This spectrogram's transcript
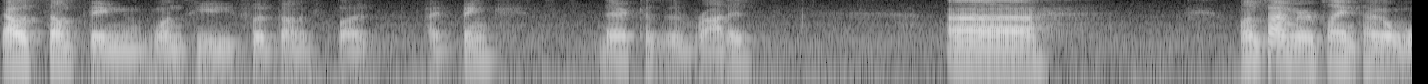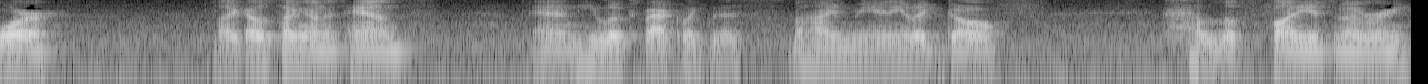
that was something. Once he slipped on his butt, I think, there because it rotted. Uh, one time we were playing tug of war. Like I was tugging on his hands, and he looked back like this behind me, and he let go. That was the funniest memory,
